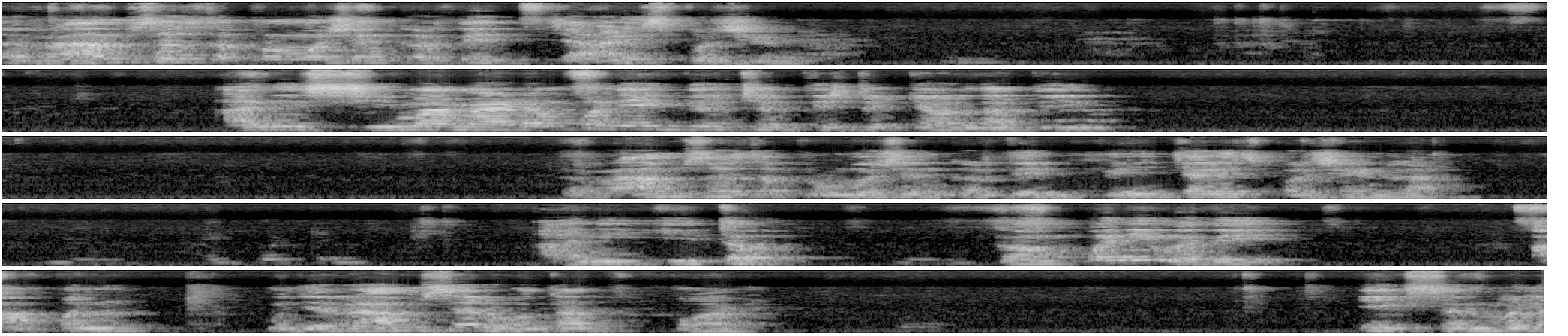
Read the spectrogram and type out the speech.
तर राम सरचं प्रमोशन करते चाळीस पर्सेंट आणि सीमा मॅडम पण एक दिवस छत्तीस टक्क्यावर जातील. तर राम सरचं प्रमोशन करते बेचाळीस पर्सेंटला आणि इथं. कंपनीमध्ये आपण म्हणजे राम सर होतात पर. एक सन्मान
